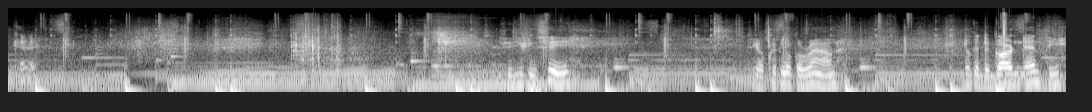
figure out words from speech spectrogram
Okay. As you can see, take a quick look around. Look at the garden empty.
